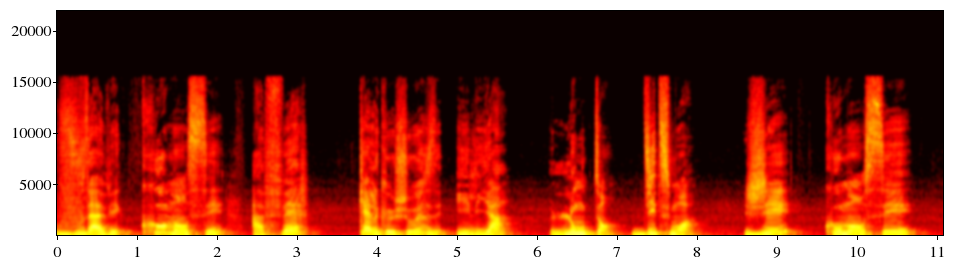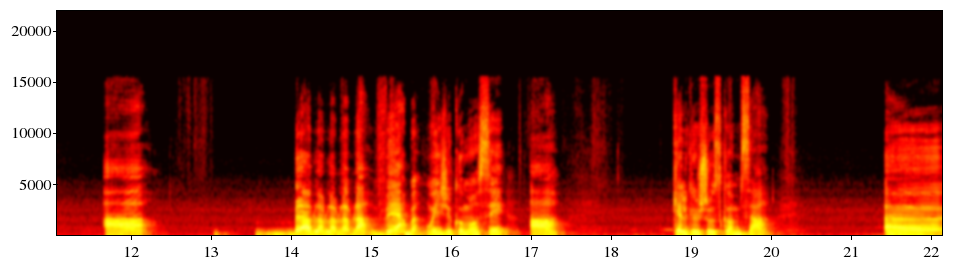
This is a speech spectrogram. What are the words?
vous avez commencé à faire quelque chose il y a longtemps? Dites-moi, j'ai commencé à bla bla bla bla bla, verbe, oui, j'ai commencé à quelque chose comme ça. Euh,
